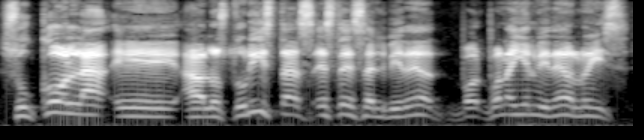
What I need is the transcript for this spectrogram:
su cola eh, a los turistas. Este es el video. Pon ahí el video, Luis.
